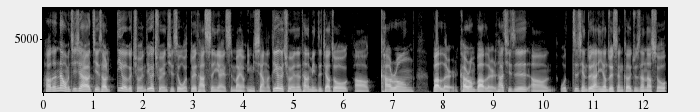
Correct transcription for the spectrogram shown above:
好的，那我们接下来要介绍第二个球员。第二个球员其实我对他生涯也是蛮有印象的。第二个球员呢，他的名字叫做啊 Caron Butler，Caron Butler。他其实啊、我之前对他印象最深刻的就是他那时候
